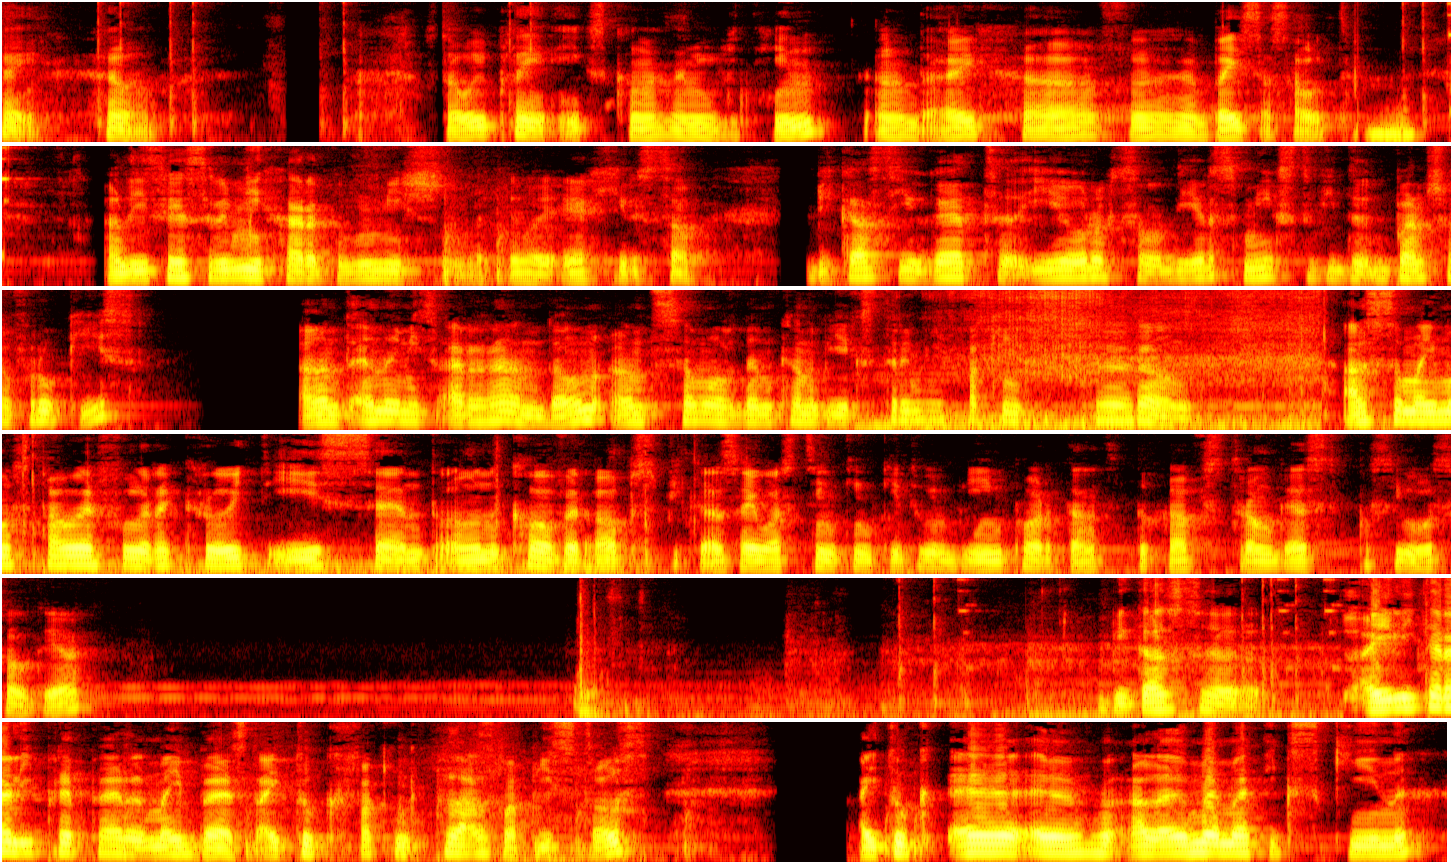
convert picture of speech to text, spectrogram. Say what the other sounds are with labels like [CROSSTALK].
Okay, hello. So we play XCOM Enemy Within, and I have uh, base assault. And it is really hard mission, by the way, I hear so. Because you get your soldiers mixed with a bunch of rookies, and enemies are random, and some of them can be extremely fucking strong. Also, my most powerful recruit is sent on cover ops because I was thinking it will be important to have strongest possible soldier. Because uh, I literally prepare my best. I took fucking plasma pistols. I took a, a, a mimetic skin.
